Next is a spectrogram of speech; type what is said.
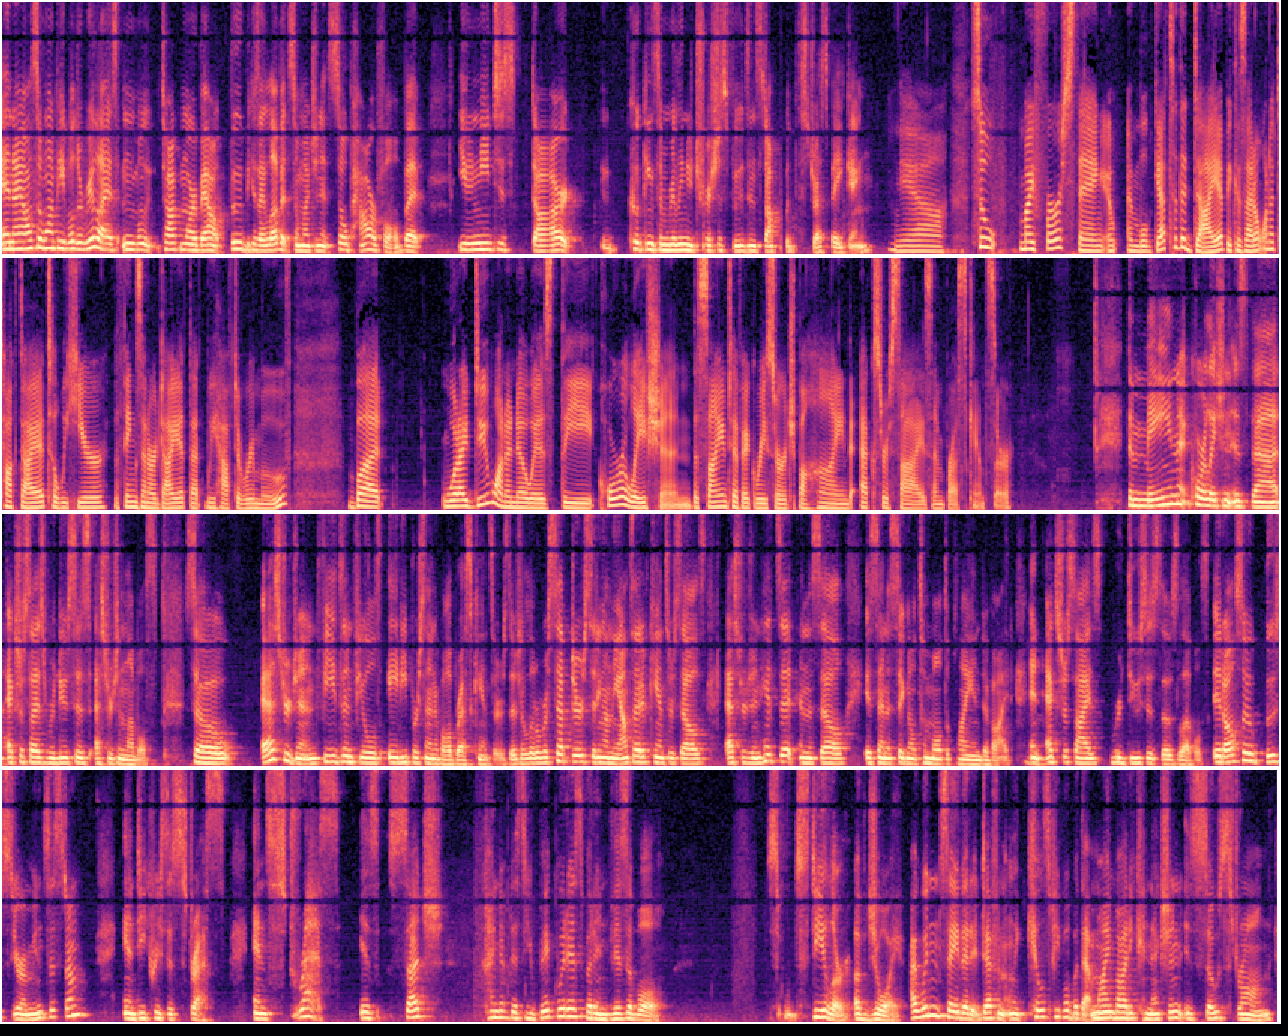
And i also want people to realize and we'll talk more about food because i love it so much and it's so powerful but you need to start cooking some really nutritious foods and stop with stress baking yeah. So, my first thing, and, we'll get to the diet because I don't want to talk diet till we hear the things in our diet that we have to remove. But what I do want to know is the correlation, the scientific research behind exercise and breast cancer. The main correlation is that exercise reduces estrogen levels. So, estrogen feeds and fuels 80% of all breast cancers. There's a little receptor sitting on the outside of cancer cells. Estrogen hits it, and the cell is sent a signal to multiply and divide. Mm-hmm. And exercise reduces those levels. It also boosts your immune system and decreases stress. And stress is such kind of this ubiquitous but invisible stealer of joy. I wouldn't say that it definitely kills people, but that mind body connection is so strong.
